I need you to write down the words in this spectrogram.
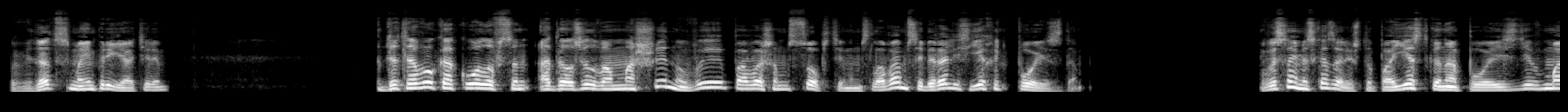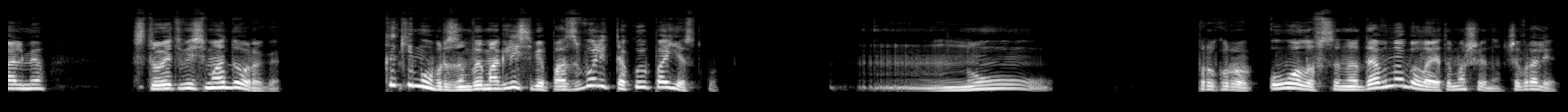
Повидаться с моим приятелем. До того, как Олафсон одолжил вам машину, вы, по вашим собственным словам, собирались ехать поездом. Вы сами сказали, что поездка на поезде в Мальме стоит весьма дорого. Каким образом вы могли себе позволить такую поездку? Ну, Прокурор, у Олафсона давно была эта машина, «Шевроле»?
